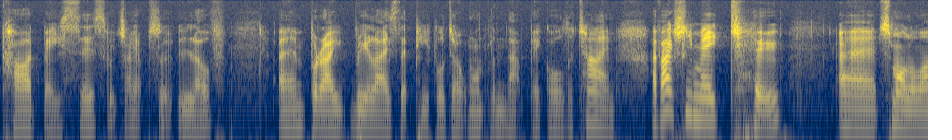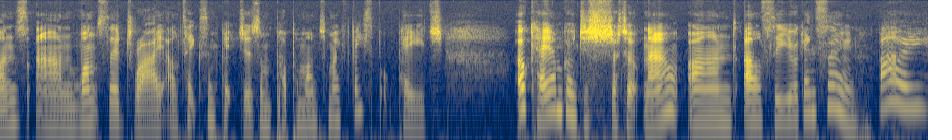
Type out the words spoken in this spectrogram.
card bases, which I absolutely love. um, but I realise that people don't want them that big all the time. I've actually made two uh, smaller ones and once they're dry I'll take some pictures and pop them onto my Facebook page. Okay, I'm going to shut up now and I'll see you again soon. Bye.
